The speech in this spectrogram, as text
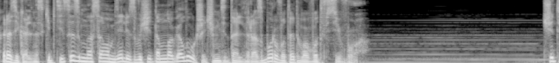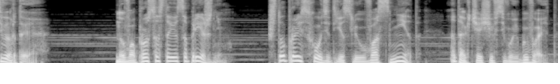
Радикальный скептицизм на самом деле звучит намного лучше, чем детальный разбор вот этого вот всего. Четвертое. Но вопрос остается прежним. Что происходит, если у вас нет, а так чаще всего и бывает,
